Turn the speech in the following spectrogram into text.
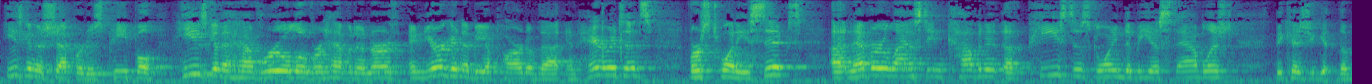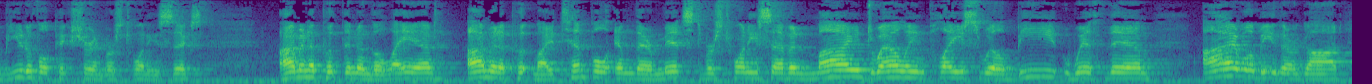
He's going to shepherd his people. He's going to have rule over heaven and earth, and you're going to be a part of that inheritance. Verse 26 an everlasting covenant of peace is going to be established because you get the beautiful picture in verse 26. I'm going to put them in the land. I'm going to put my temple in their midst. Verse 27 My dwelling place will be with them I will be their God.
